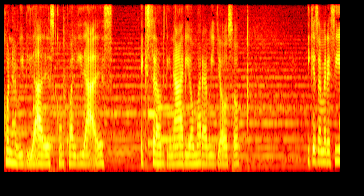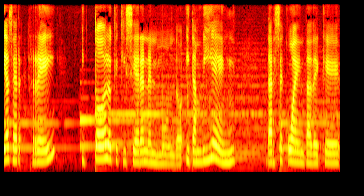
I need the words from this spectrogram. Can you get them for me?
con habilidades, con cualidades, extraordinario, maravilloso, y que se merecía ser rey y todo lo que quisiera en el mundo. Y también darse cuenta de que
